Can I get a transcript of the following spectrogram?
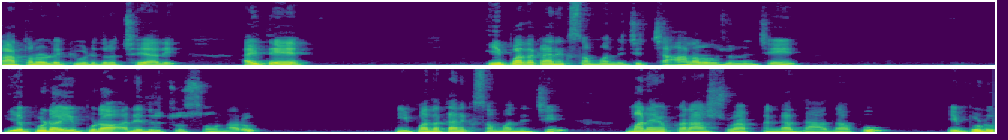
ఖాతాలలోకి విడుదల చేయాలి. అయితే ఈ పథకానికి సంబంధించి చాలా రోజుల నుంచి ఎప్పుడా ఇప్పుడా అని ఎదురు చూస్తూ ఉన్నారు. ఈ పథకానికి సంబంధించి మన యొక్క రాష్ట్ర వ్యాప్తంగా దాదాపు ఇప్పుడు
